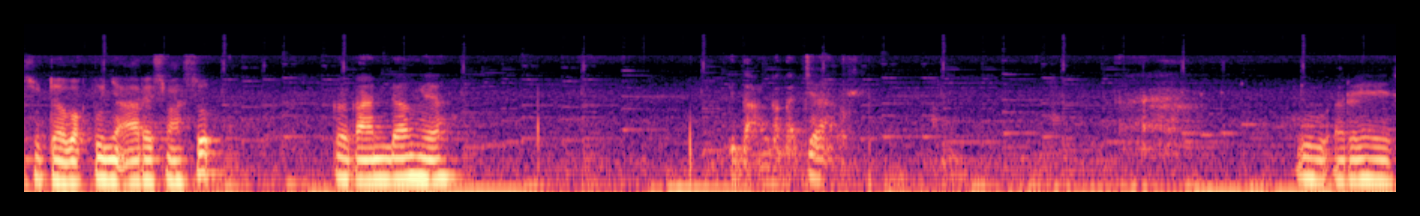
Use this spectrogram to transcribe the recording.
sudah waktunya Ares masuk ke kandang ya. Kita angkat aja uh Ares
